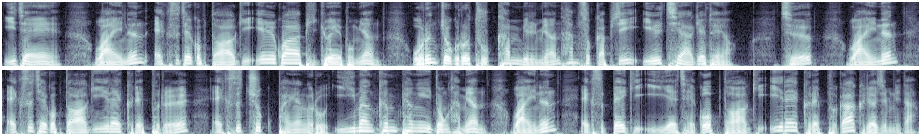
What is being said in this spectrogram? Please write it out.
이제 y는 x제곱 더하기 1과 비교해 보면 오른쪽으로 두 칸 밀면 함수값이 일치하게 돼요. 즉 y는 x제곱 더하기 1의 그래프를 x축 방향으로 2만큼 평행 이동하면 y는 x 빼기 2의 제곱 더하기 1의 그래프가 그려집니다.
